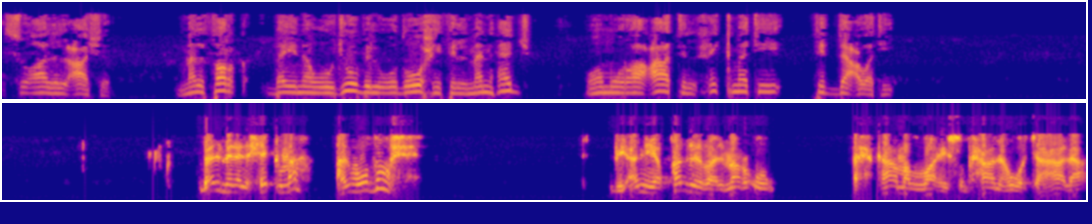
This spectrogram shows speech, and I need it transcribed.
السؤال العاشر. ما الفرق بين وجوب الوضوح في المنهج ومراعاة الحكمة في الدعوة. بل من الحكمة الوضوح. بأن يقرر المرء أحكام الله سبحانه وتعالى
